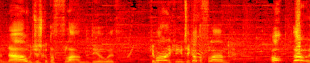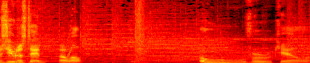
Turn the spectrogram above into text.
And now we just got the Flan to deal with. Kimahri, can you take out the Flan? Oh, no, it was Yuna's turn. Oh, well. Overkill.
